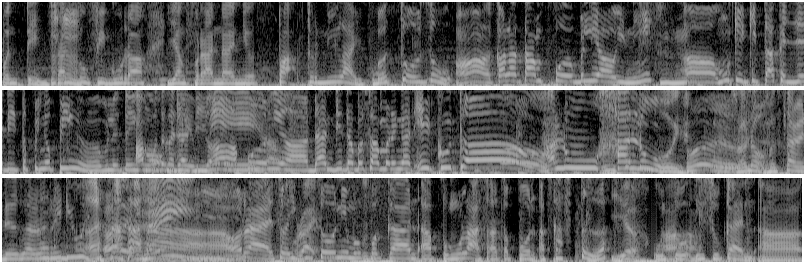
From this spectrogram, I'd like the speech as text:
penting Satu figura yang peranannya tak ternilai Betul tu. Ah kalau tanpa beliau ini mm-hmm. uh, mungkin kita akan jadi terpinga-pinga bila tengok Apa tengah jadi ni? Apa ni ah dan kita bersama dengan Ikuto. Halo, halo. Oi. Seronok first time ada dalam radio ni. Hey. Ah, alright. So Alright. Ikuto ni merupakan uh, pengulas ataupun uh, caster ah, Ya. untuk Ah. isukan. Uh,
